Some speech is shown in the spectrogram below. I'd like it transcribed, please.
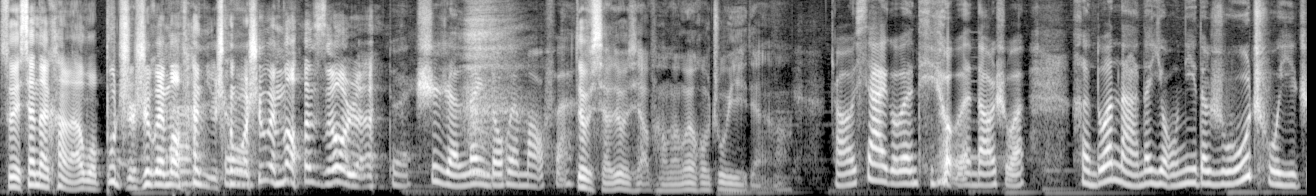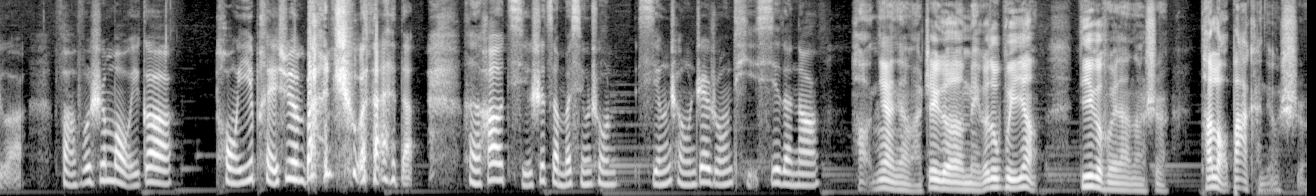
所以现在看来，我不只是会冒犯女生，我是会冒犯所有人。对，是人类你都会冒犯。对不起啊，对不起啊，朋友们，我以后注意一点啊。然后下一个问题有问到说，很多男的油腻的如出一辙，仿佛是某一个。统一培训班 出来的，很好奇是怎么形成形成这种体系的呢？好，念念吧，这个每个都不一样。第一个回答呢是他老爸肯定是，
